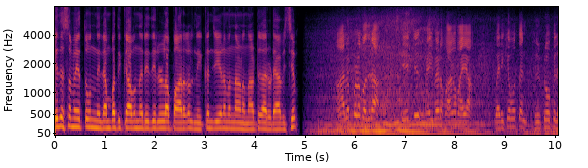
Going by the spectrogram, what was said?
ഏത് സമയത്തും നിലം പതിക്കാവുന്ന രീതിയിലുള്ള പാറകൾ നീക്കം ചെയ്യണമെന്നാണ് നാട്ടുകാരുടെ ആവശ്യം. ആലപ്പുഴ മധുര സ്റ്റേറ്റ് ഹൈവേയുടെ ഭാഗമായ വരിക്കമുത്തൻ ഹിൽ ടോപ്പിൽ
